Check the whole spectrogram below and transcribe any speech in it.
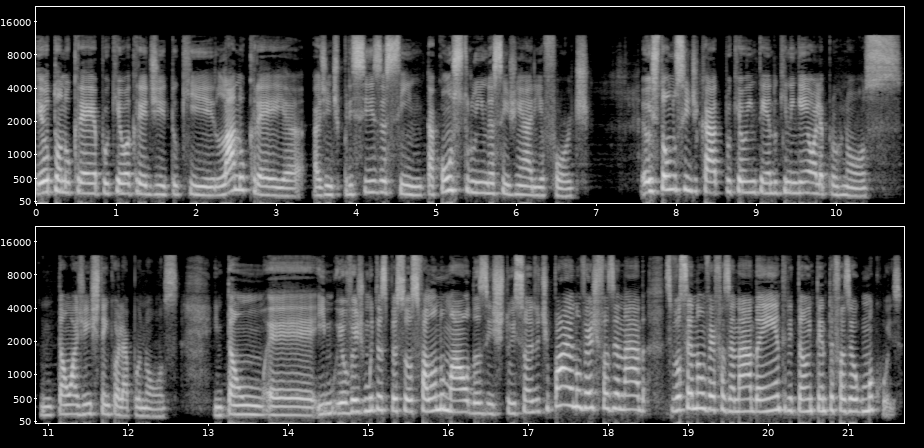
eu tô no CREA porque eu acredito que lá no CREA a gente precisa sim estar tá construindo essa engenharia forte. Eu estou no sindicato porque eu entendo que ninguém olha por nós. Então a gente tem que olhar por nós. Então, é, eu vejo muitas pessoas falando mal das instituições, do tipo, ah, eu não vejo fazer nada. Se você não vê fazer nada, entre então e tenta fazer alguma coisa.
